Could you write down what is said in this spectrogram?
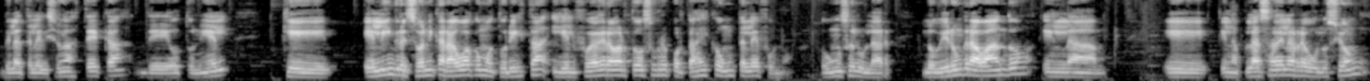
de la televisión azteca de Otoniel, que él ingresó a Nicaragua como turista y él fue a grabar todos sus reportajes con un teléfono, con un celular. Lo vieron grabando en la, eh, en la Plaza de la Revolución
